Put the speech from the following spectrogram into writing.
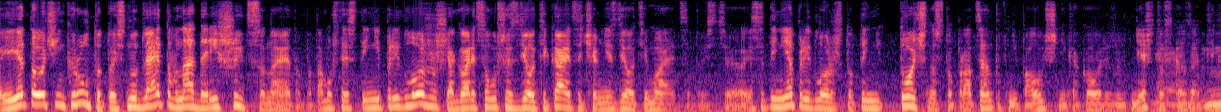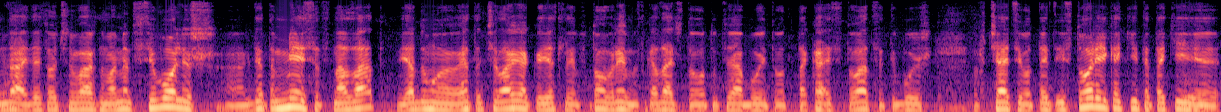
И это очень круто, то есть, ну, для этого надо решиться на это, потому что если ты не предложишь, как говорится, лучше сделать и каяться, чем не сделать и маяться. То есть, э, если ты не предложишь, то ты не, точно сто процентов не получишь никакого результата. Есть что сказать? Тигран? Да, здесь очень важный момент. Всего лишь э, где-то месяц назад, я думаю, этот человек, если в то время сказать, что вот у тебя будет вот такая ситуация, ты будешь в чате вот эти истории какие-то такие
